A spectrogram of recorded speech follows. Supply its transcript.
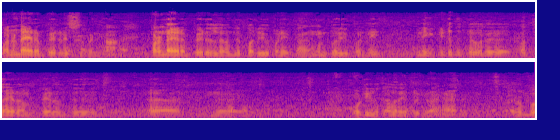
பன்னெண்டாயிரம் பேர் ரெஜிஸ்டர் பண்ணிருக்காங்க. பன்னெண்டாயிரம் பேர் இதில் வந்து பதிவு பண்ணியிருக்காங்க முன்பதிவு பண்ணி இன்னைக்கு கிட்டத்தட்ட ஒரு பத்தாயிரம் பேர் வந்து இந்த போட்டியில் கலந்துட்டு இருக்கிறாங்க. ரொம்ப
